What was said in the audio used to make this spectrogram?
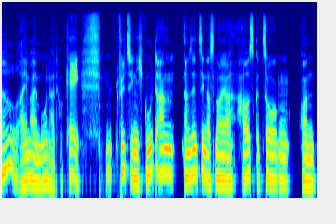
Oh, einmal im Monat, okay. Fühlt sich nicht gut an. Dann sind sie in das neue Haus gezogen und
